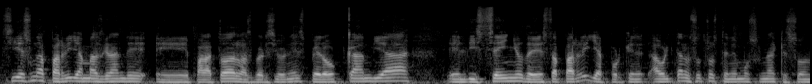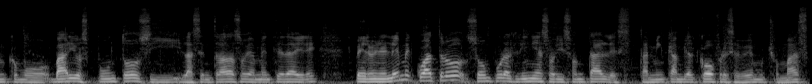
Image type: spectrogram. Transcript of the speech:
sí es una parrilla más grande eh, para todas las versiones, pero cambia el diseño de esta parrilla, porque ahorita nosotros tenemos una que son como varios puntos y las entradas obviamente de aire, pero en el M4 son puras líneas horizontales, también cambia el cofre, se ve mucho más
